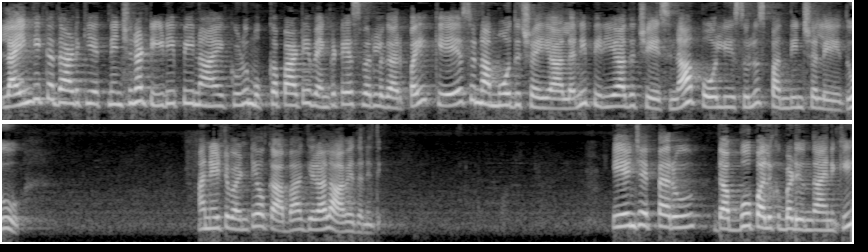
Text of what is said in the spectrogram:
లైంగిక దాడికి యత్నించిన టీడీపీ నాయకుడు ముక్కపాటి వెంకటేశ్వర్లు గారిపై కేసు నమోదు చేయాలని ఫిర్యాదు చేసినా పోలీసులు స్పందించలేదు అనేటువంటి ఒక అభాగ్యురాల ఆవేదన ఇది. ఏం చెప్పారు? డబ్బు పలుకుబడి ఉంది ఆయనకి?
